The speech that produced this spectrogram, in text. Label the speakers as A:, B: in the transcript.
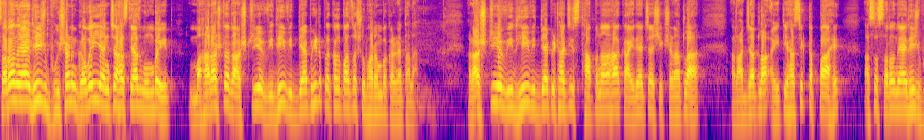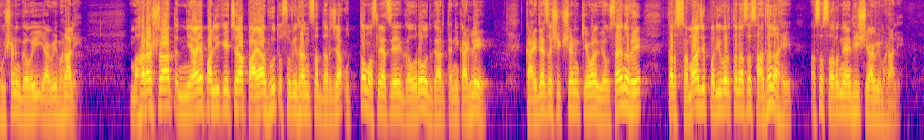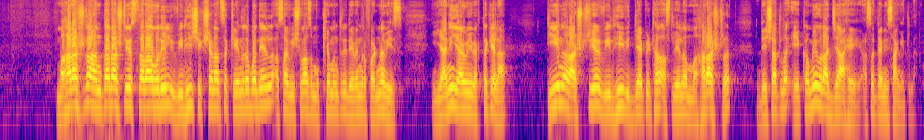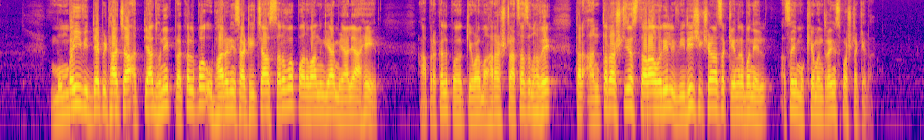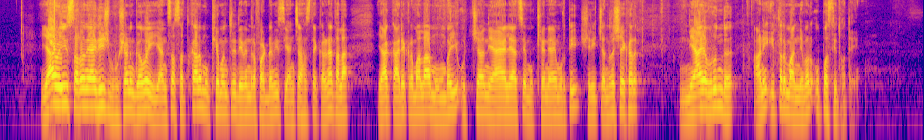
A: सरन्यायाधीश भूषण गवई यांच्या हस्ते आज मुंबईत महाराष्ट्र राष्ट्रीय विधी विद्यापीठ प्रकल्पाचा शुभारंभ करण्यात आला. राष्ट्रीय विधी विद्यापीठाची स्थापना हा कायद्याच्या शिक्षणातला राज्यातला ऐतिहासिक टप्पा आहे असं सरन्यायाधीश भूषण गवई यावेळी म्हणाले. महाराष्ट्रात न्यायपालिकेच्या पायाभूत सुविधांचा दर्जा उत्तम असल्याचे गौरवोद्गार त्यांनी काढले. कायद्याचं शिक्षण केवळ व्यवसाय नव्हे तर समाज परिवर्तनाचं साधन आहे असं सरन्यायाधीश यावेळी म्हणाले. महाराष्ट्र आंतरराष्ट्रीय स्तरावरील विधी शिक्षणाचं केंद्र बनेल असा विश्वास मुख्यमंत्री देवेंद्र फडणवीस यांनी यावेळी व्यक्त केला. तीन राष्ट्रीय विधी विद्यापीठं असलेलं महाराष्ट्र देशातलं एकमेव राज्य आहे असं त्यांनी सांगितलं. मुंबई विद्यापीठाच्या अत्याधुनिक प्रकल्प उभारणीसाठीच्या सर्व परवानग्या मिळाल्या आहेत. हा प्रकल्प केवळ महाराष्ट्राचाच नव्हे तर आंतरराष्ट्रीय स्तरावरील विधी शिक्षणाचं केंद्र बनेल असंही मुख्यमंत्र्यांनी स्पष्ट केलं. यावेळी सरन्यायाधीश भूषण गवई यांचा सत्कार मुख्यमंत्री देवेंद्र फडणवीस यांच्या हस्ते करण्यात आला. या कार्यक्रमाला मुंबई उच्च न्यायालयाचे मुख्य न्यायमूर्ती श्री चंद्रशेखर न्यायवृंद आणि इतर मान्यवर उपस्थित होते.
